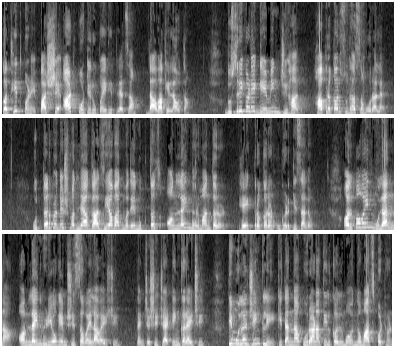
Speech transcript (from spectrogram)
कथितपणे पाचशे आठ कोटी रुपये घेतल्याचा दावा केला होता. दुसरीकडे गेमिंग जिहाद हा प्रकार सुद्धा समोर आलाय. उत्तर प्रदेशमधल्या गाझियाबादमध्ये नुकतंच ऑनलाईन धर्मांतरण हे एक प्रकरण उघडकीस आलं. अल्पवयीन मुलांना ऑनलाईन व्हिडिओ गेमची सवय लावायची त्यांच्याशी चॅटिंग करायची ती मुलं जिंकली की त्यांना कुराणातील कलम नमाज पठण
